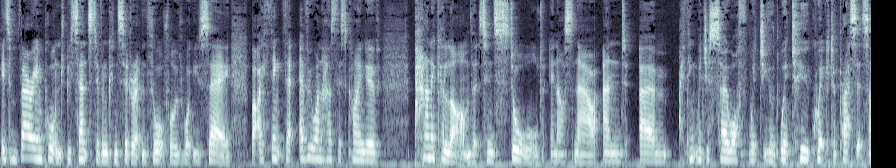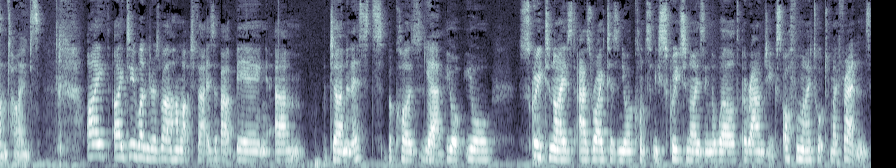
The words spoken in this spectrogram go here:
it's very important to be sensitive and considerate and thoughtful with what you say. But I think that everyone has this kind of panic alarm that's installed in us now, and um, I think we're just so off. We're, we're too quick to press it sometimes. I I do wonder as well how much of that is about being um, journalists because Yeah. you're you're scrutinized as writers and you're constantly scrutinizing the world around you. Because often when I talk to my friends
